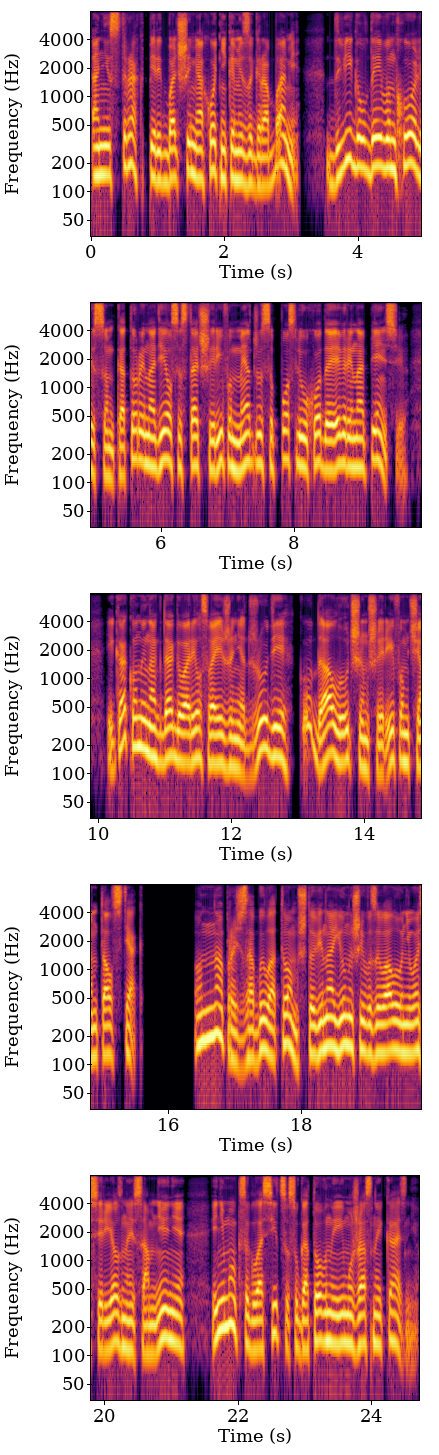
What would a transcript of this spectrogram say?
а не страх перед большими охотниками за гробами, двигал Дэйвом Холлисом, который надеялся стать шерифом Меджеса после ухода Эвери на пенсию, и, как он иногда говорил своей жене Джуди, куда лучшим шерифом, чем толстяк. Он напрочь забыл о том, что вина юноши вызывала у него серьезные сомнения и не мог согласиться с уготованной им ужасной казнью.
